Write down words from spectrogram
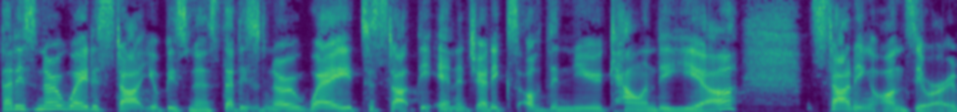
That is no way to start your business. That is no way to start the energetics of the new calendar year starting on zero.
